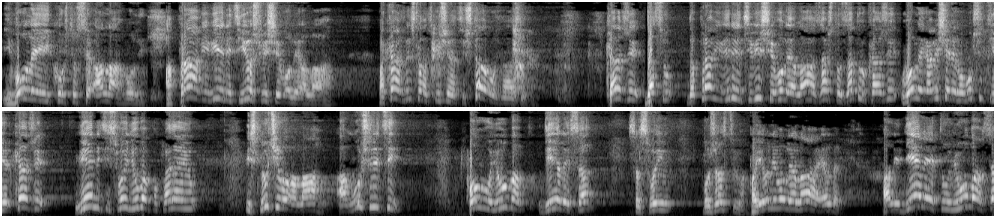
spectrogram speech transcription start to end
i vole i ko što se Allah voli. A pravi vjernici još više vole Allaha. Pa kaže islamski učenjaci, šta ovo znači? Kaže da su, da pravi vjernici više vole Allaha, zašto? Zato kaže, vole ga više nego mušiti, jer kaže, vjernici svoju ljubav poklanjaju isključivo Allahu, a mušnici ovu ljubav dijele sa, sa svojim božanstvima. Pa i oni vole Allaha, jel ne? Ali dijele tu ljubav sa,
